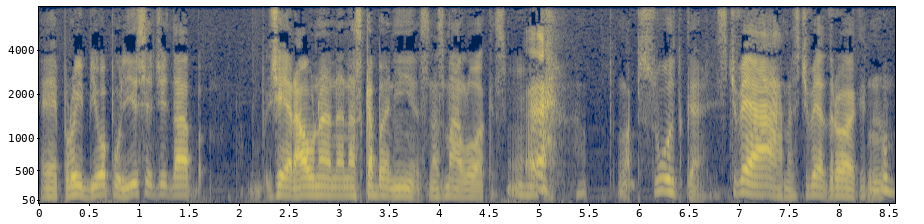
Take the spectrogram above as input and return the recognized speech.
eh, proibiu a polícia de dar geral na- na- nas cabaninhas, nas malocas. É um absurdo, cara. Se tiver arma, se tiver droga, não,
